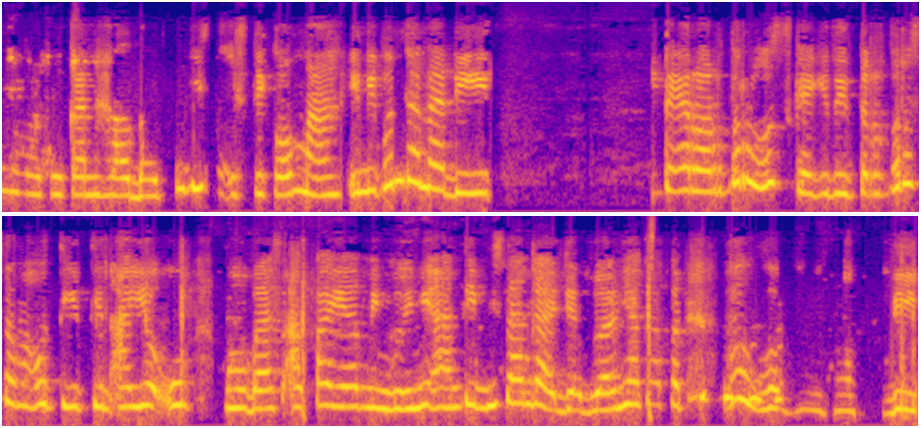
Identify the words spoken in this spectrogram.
melakukan hal baik itu bisa istiqomah. Ini pun karena di teror terus kayak gitu terus terus sama utitin ayo uh mau bahas apa ya minggu ini? Anti bisa nggak? Jadwalnya kapan? Oh di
